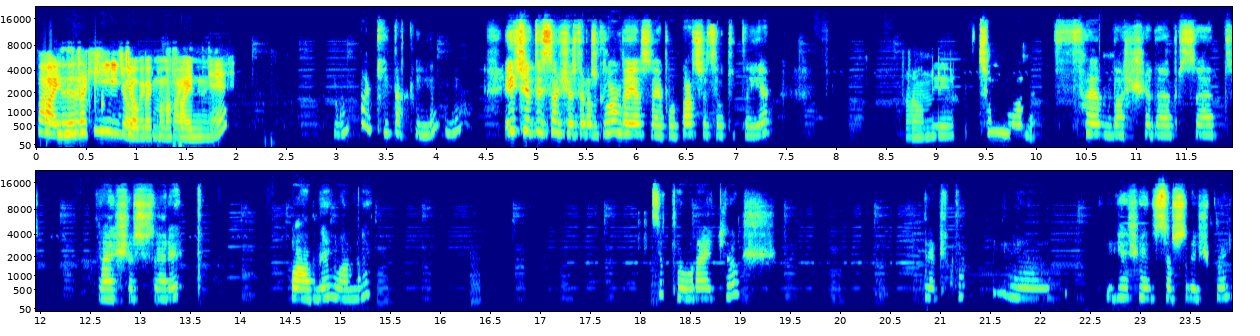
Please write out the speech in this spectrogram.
Fajny taki dziomek ma fajny, nie? No, taki, taki. nie? Idźcie ty sąsiad, rozglądaj, ja sobie popatrzę, co tutaj jest. John Deere. Co może? Fenda 724. Ładny, ładny. Co to jakiegoś? Jak to? Mm, 10 145.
